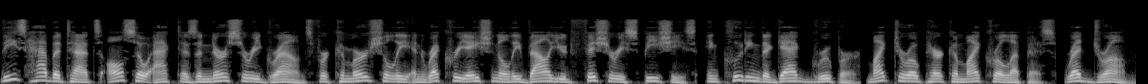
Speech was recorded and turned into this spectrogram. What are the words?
These habitats also act as a nursery grounds for commercially and recreationally valued fishery species, including the gag grouper microlepis, red drum,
